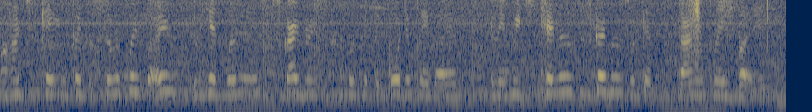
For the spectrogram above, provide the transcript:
100k, you'll get the silver play button. If you hit 1 million subscribers, you'll get the golden play button. If you reach 10 million subscribers, you'll get the diamond play button.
